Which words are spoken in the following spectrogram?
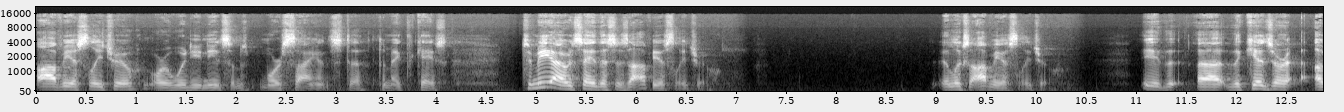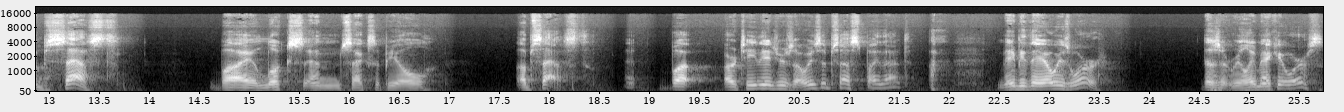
obviously true, or would you need some more science to, to make the case? To me, I would say this is obviously true. It looks obviously true. Uh, the kids are obsessed by looks and sex appeal obsessed. But are teenagers always obsessed by that? Maybe they always were. Does it really make it worse?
